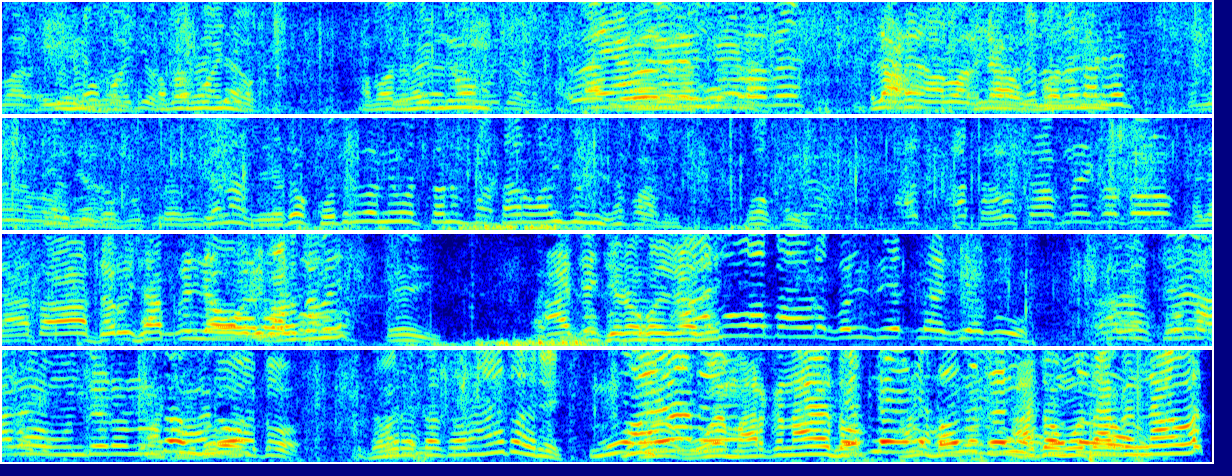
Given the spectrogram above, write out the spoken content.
મારા. નહીં હોત તને પતારો આવી ગયો છે પાછું. ઓકે. આ તો સાફ ભાળો. આ જે જેડો ખોતર્યો છે. આ જુઓ પાવડો ભરીને જેટ નાખ્યા જુઓ ધોરે તો કરવા આવ્યો તો રે. હું આયા ને. ઓય માર્ક ના આવ્યો એટલે એને બંધ તો. આ તો કર્યું મોટા આગળ ના આવત.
